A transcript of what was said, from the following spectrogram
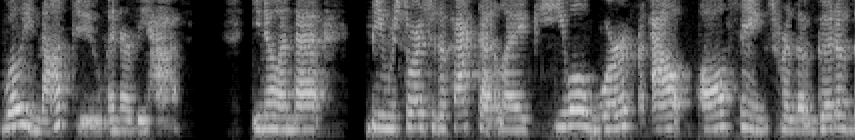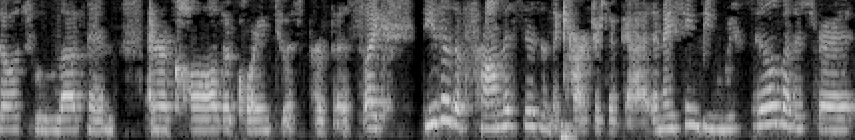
will He not do in our behalf? You know, and that being restored to the fact that like he will work out all things for the good of those who love him and are called according to his purpose. Like these are the promises and the characters of God. And I think being refilled by the Spirit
